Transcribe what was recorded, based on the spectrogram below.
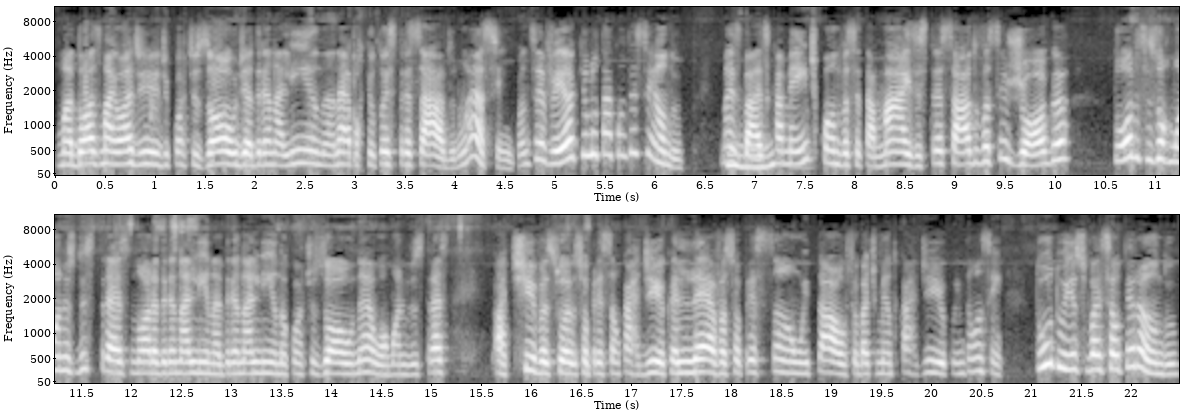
uma dose maior de, de cortisol, de adrenalina, né? Porque eu estou estressado. Não é assim. Quando você vê, aquilo está acontecendo. Mas uhum. basicamente, quando você está mais estressado, você joga todos esses hormônios do estresse, noradrenalina, adrenalina, cortisol, né, o hormônio do estresse, ativa a sua, sua pressão cardíaca, eleva a sua pressão e tal, seu batimento cardíaco. Então, assim, tudo isso vai se alterando.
